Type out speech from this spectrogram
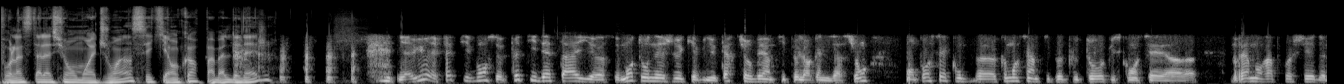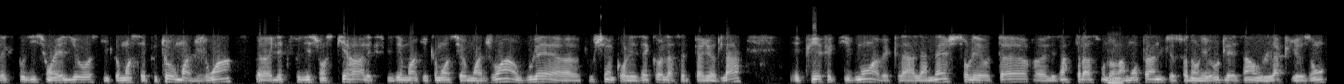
pour l'installation au mois de juin c'est qu'il y a encore pas mal de neige? Il y a eu effectivement ce petit détail, euh, ce manteau neigeux qui est venu perturber un petit peu l'organisation. On pensait euh, commençait un petit peu plus tôt puisqu'on s'est euh, vraiment rapproché de l'exposition Helios qui commençait plutôt au mois de juin, l'exposition Spiral, excusez-moi, qui commençait au mois de juin. On voulait toucher encore les écoles à cette période-là. Et puis effectivement, avec la, neige sur les hauteurs, les installations dans la montagne, que ce soit dans les Hauts de Lézin ou le lac Lieuson,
